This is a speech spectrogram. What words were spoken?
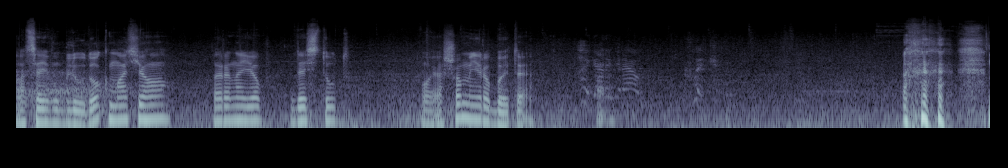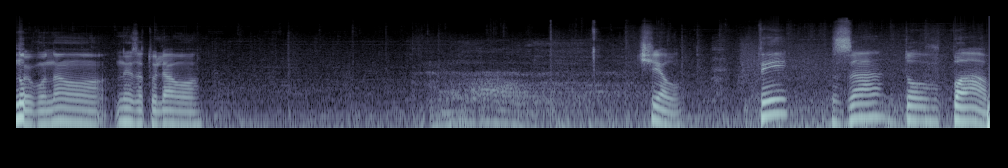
А цей ублюдок, мать його, перенайоб, десь тут. Ой, а що мені робити? Ну, воно не затуляло. Чел, ти задовбав.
